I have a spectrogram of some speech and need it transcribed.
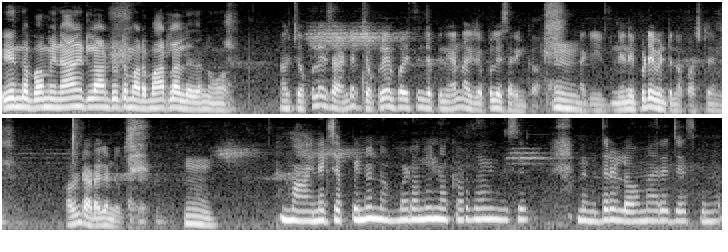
ఏందబ్బా మీ నాన్న ఇట్లా అంటుంటే మరి మాట్లాడలేదా నువ్వు? నాకు చెప్పలేదు సార్. అంటే చెప్పలేని పరిస్థితి చెప్పింది కానీ నాకు చెప్పలేదు సార్ ఇంకా. నాకు నేను ఇప్పుడే వింటున్నా ఫస్ట్ టైం. కావాలంటే అడగండి ఒకసారి. మా ఆయనకు చెప్పినా నమ్మడని నాకు అర్థమైంది సార్. మేమిద్దరు లవ్ మ్యారేజ్ చేసుకున్నాం.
